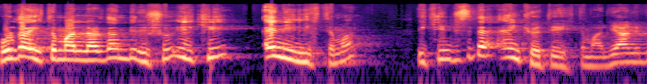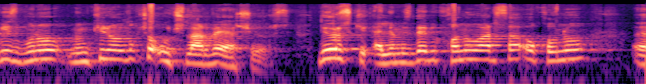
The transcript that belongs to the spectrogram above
Burada ihtimallerden biri şu. İlki en iyi ihtimal. İkincisi de en kötü ihtimal. Yani biz bunu mümkün oldukça uçlarda yaşıyoruz. Diyoruz ki elimizde bir konu varsa o konu e,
